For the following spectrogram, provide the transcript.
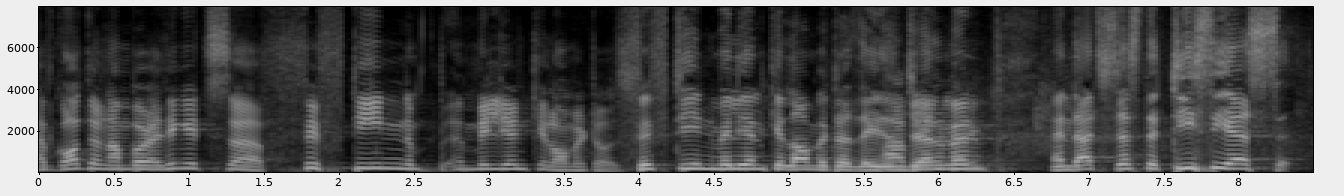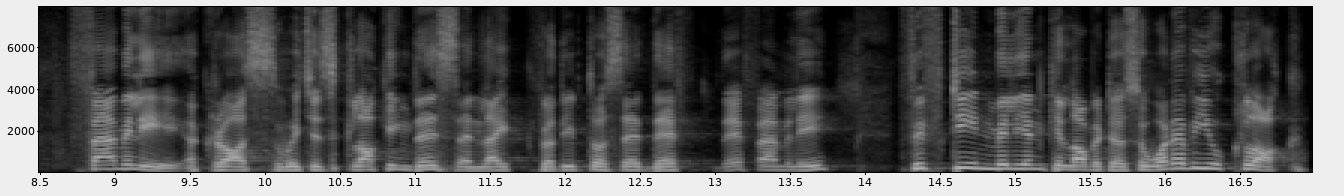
I've got the number. I think it's uh, 15 million kilometers. 15 million kilometers, ladies and gentlemen. And that's just the TCS family across, which is clocking this. And like Pradipto said, their, their family, 15 million kilometers. So whatever you clock,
